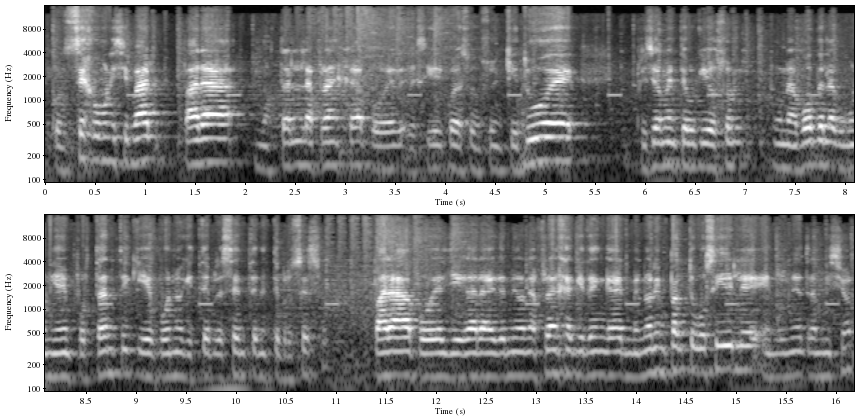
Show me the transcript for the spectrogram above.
el Consejo Municipal para mostrarle la franja, poder decidir cuáles son sus inquietudes, principalmente porque ellos son una voz de la comunidad importante que es bueno que esté presente en este proceso para poder llegar a una franja que tenga el menor impacto posible en la línea de transmisión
